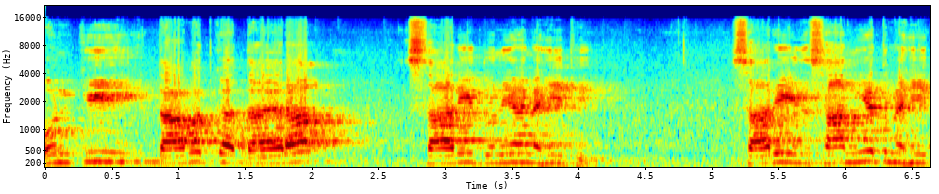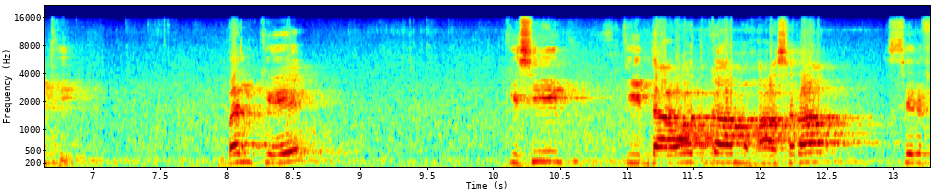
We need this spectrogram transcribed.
उनकी दावत का दायरा सारी दुनिया नहीं थी, सारी इंसानियत नहीं थी, बल्कि किसी की दावत का मुहासरा सिर्फ़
